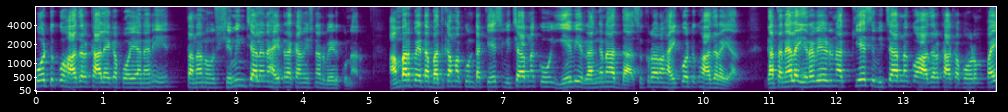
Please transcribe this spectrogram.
కోర్టుకు హాజరు కాలేకపోయానని తనను క్షమించాలని హైడ్రా కమిషనర్ వేడుకున్నారు. అంబర్పేట బతుకమ్మకుంట కేసు విచారణకు ఏవి రంగనాథ్ దా శుక్రవారం హైకోర్టుకు హాజరయ్యారు. గత నెల ఇరవై ఏడున కేసు విచారణకు హాజరు కాకపోవడంపై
